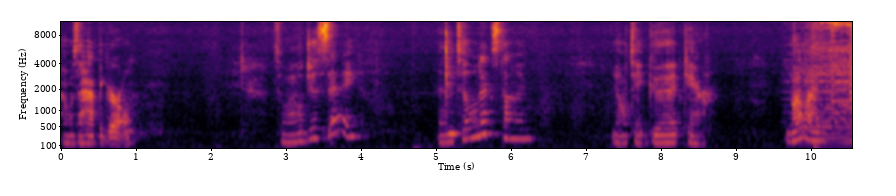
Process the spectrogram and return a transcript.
I was a happy girl. So I'll just say, until next time, y'all take good care. Bye-bye.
